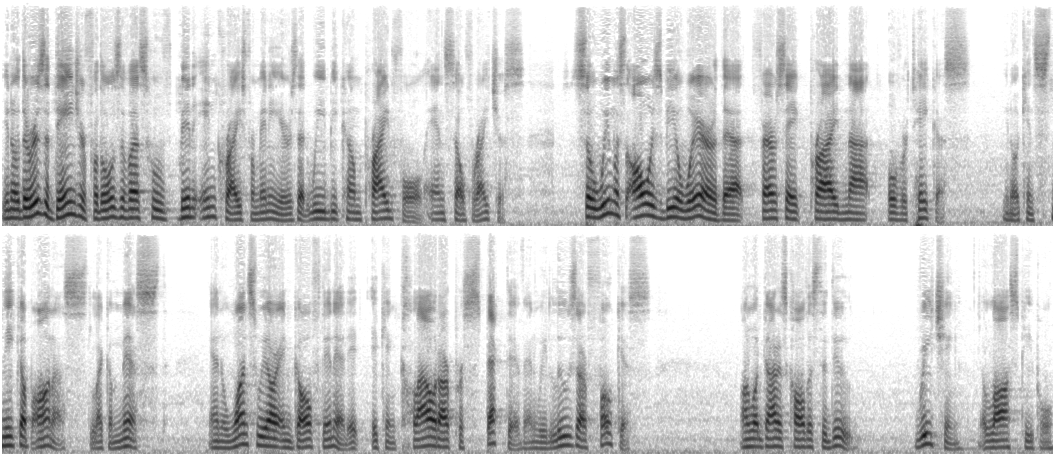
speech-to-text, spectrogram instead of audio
You know, there is a danger for those of us who've been in Christ for many years that we become prideful and self righteous. So we must always be aware that Pharisaic pride not overtake us. You know, it can sneak up on us like a mist. And once we are engulfed in it, it, it can cloud our perspective and we lose our focus on what God has called us to do, reaching the lost people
